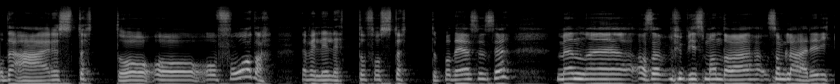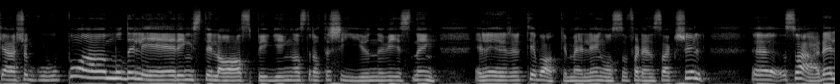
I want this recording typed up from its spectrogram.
Og det er støtte å, å, å få. da. Det er veldig lett å få støtte på det, syns jeg. Men eh, altså, hvis man da som lærer ikke er så god på modellering, stillasbygging og strategiundervisning, eller tilbakemelding også for den saks skyld, eh, så er det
